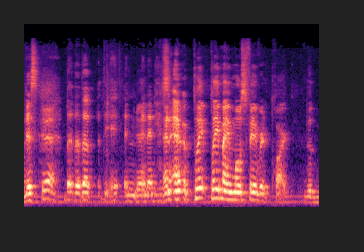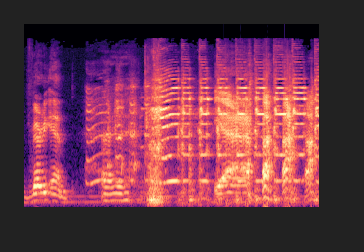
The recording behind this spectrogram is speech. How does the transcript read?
Know this Yeah. but, but, the- and, and then he's and, and play play my most favorite part, the very end. yeah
